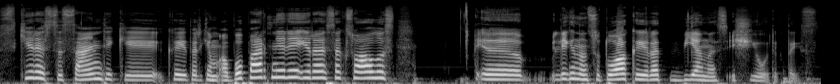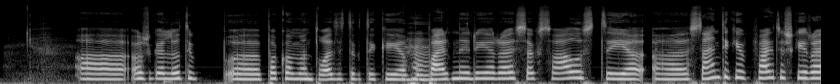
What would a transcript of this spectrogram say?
skiriasi santykiai, kai, tarkim, abu partneriai yra seksualūs, e, lyginant su tuo, kai yra vienas iš jų tik tais? uh, aš galiu taip uh, pakomentuoti tik tai, kai abu Mhm. partneriai yra seksualūs, tai uh, santykiai praktiškai yra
